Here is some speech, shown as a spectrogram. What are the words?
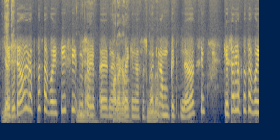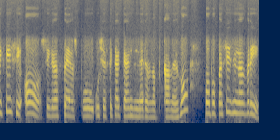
Γιατί- Και σε όλο αυτό θα βοηθήσει, Ναι, μισό λεπτό, ένα παρακαλώ. λεπτάκι να σας Ναι, πω ναι. και να μου πείτε την ερώτηση, και σε όλο αυτό θα βοηθήσει ο συγγραφέας που ουσιαστικά κάνει την έρευνα που κάνω εγώ, που αποφασίζει να βρει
